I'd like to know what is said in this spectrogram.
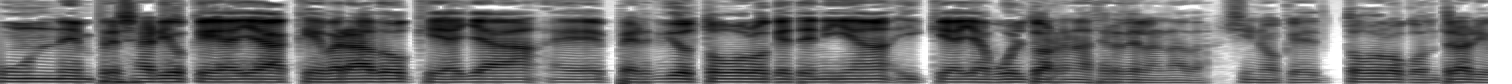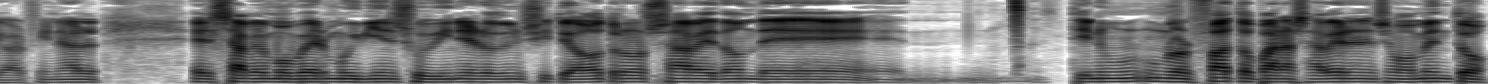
un empresario que haya quebrado, que haya eh, perdido todo lo que tenía y que haya vuelto a renacer de la nada, sino que todo lo contrario. Al final, él sabe mover muy bien su dinero de un sitio a otro, sabe dónde tiene un, olfato para saber en ese momento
